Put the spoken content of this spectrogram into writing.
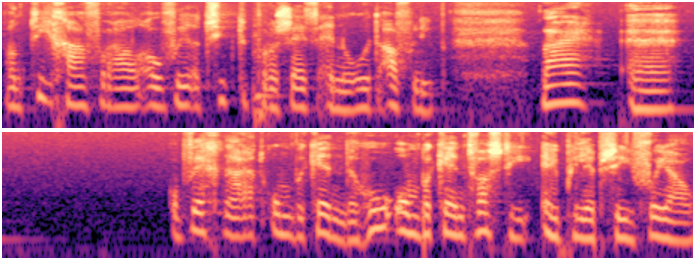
Want die gaan vooral over het ziekteproces en hoe het afliep. Waar, eh, op weg naar het onbekende. Hoe onbekend was die epilepsie voor jou?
